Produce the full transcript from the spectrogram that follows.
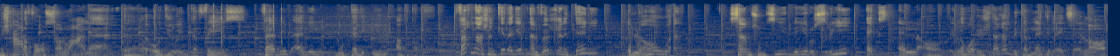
مش هعرف أوصله على audio interface فبيبقى للمبتدئين أكتر. فإحنا عشان كده جبنا ال version التاني اللي هو Samson C03 XLR اللي هو بيشتغل بكابلات ال XLR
